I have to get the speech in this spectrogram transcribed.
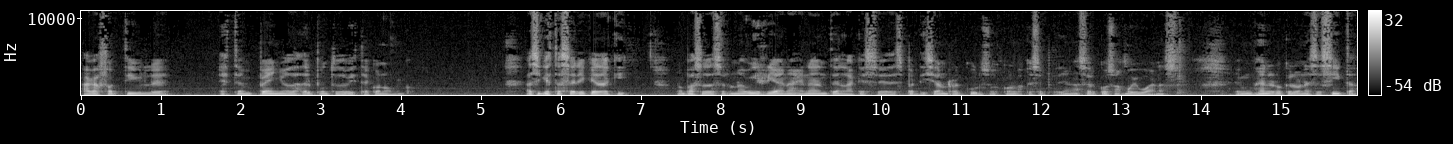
haga factible este empeño desde el punto de vista económico. Así que esta serie queda aquí. No pasa de ser una birria enajenante en la que se desperdiciaron recursos con los que se podían hacer cosas muy buenas, en un género que lo necesita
